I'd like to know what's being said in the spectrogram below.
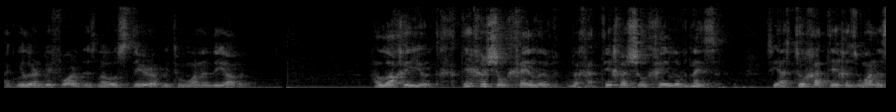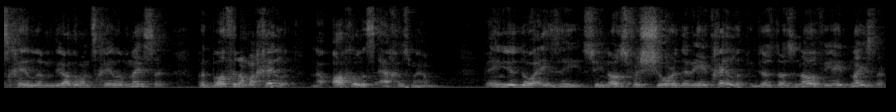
Like we learned before, there's no stira between one and the other. Halacha Yud, Chaticha Shel Chelev, V'chaticha Shel Chelev Neser. So he has two chatichas, one is Chelev and the other one's Chelev Neser. But both of them are Chelev. Now, Achel is Echaz Mem, Vein Yedo Ezi, so he knows for sure that he ate Chelev. He just doesn't know if he ate Neser.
